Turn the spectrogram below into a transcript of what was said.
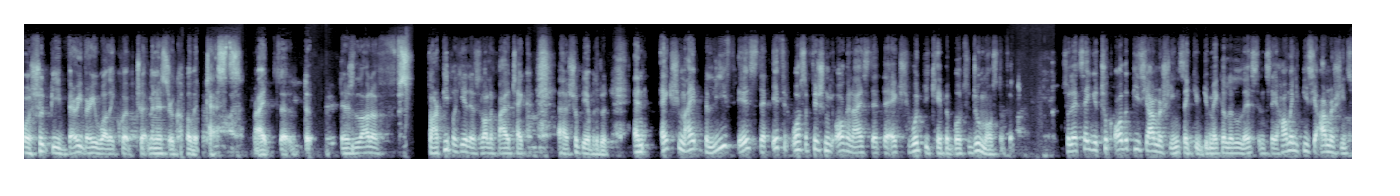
or should be very very well equipped to administer covid tests right the, the, there's a lot of smart people here. There's a lot of biotech uh, should be able to do it. And actually, my belief is that if it was sufficiently organized, that they actually would be capable to do most of it. So let's say you took all the PCR machines, like you, you make a little list and say how many PCR machines.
